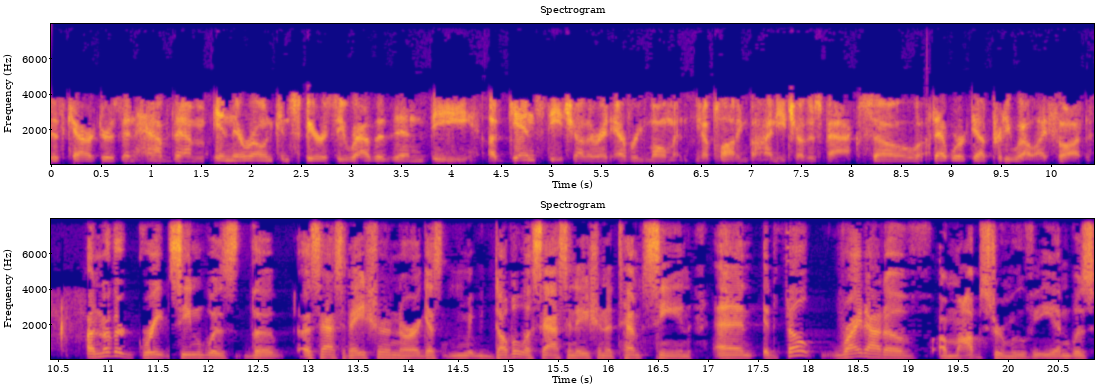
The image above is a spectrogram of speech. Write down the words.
Sith characters and have them in their own conspiracy rather than be against each other at every moment, you know, plotting behind each other's backs. So that worked out pretty well, I thought. Another great scene was the assassination, or I guess double assassination attempt scene, and it felt right out of a mobster movie and was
